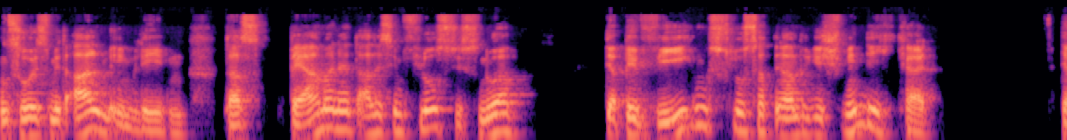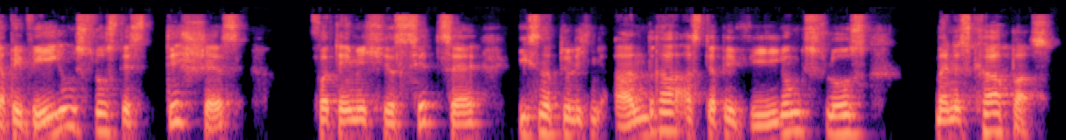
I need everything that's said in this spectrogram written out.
Und so ist mit allem im Leben, dass permanent alles im Fluss ist. Nur der Bewegungsfluss hat eine andere Geschwindigkeit. Der Bewegungsfluss des Tisches, vor dem ich hier sitze, ist natürlich ein anderer als der Bewegungsfluss meines Körpers.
